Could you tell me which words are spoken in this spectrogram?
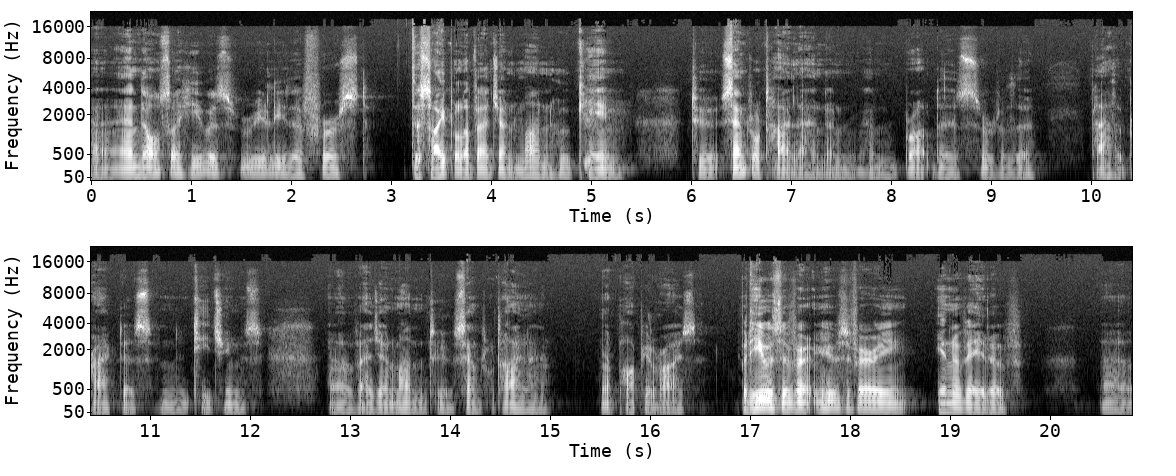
uh, and also he was really the first disciple of Ajahn Mun who came to central Thailand and, and brought this sort of the path of practice and the teachings of Ajahn Mun to central Thailand, uh, popularized it. But he was a very, he was a very innovative uh,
